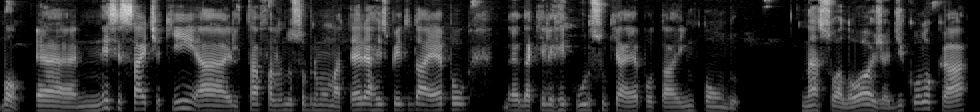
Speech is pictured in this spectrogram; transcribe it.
Bom, é, nesse site aqui, a, ele está falando sobre uma matéria a respeito da Apple, né, daquele recurso que a Apple está impondo na sua loja de colocar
